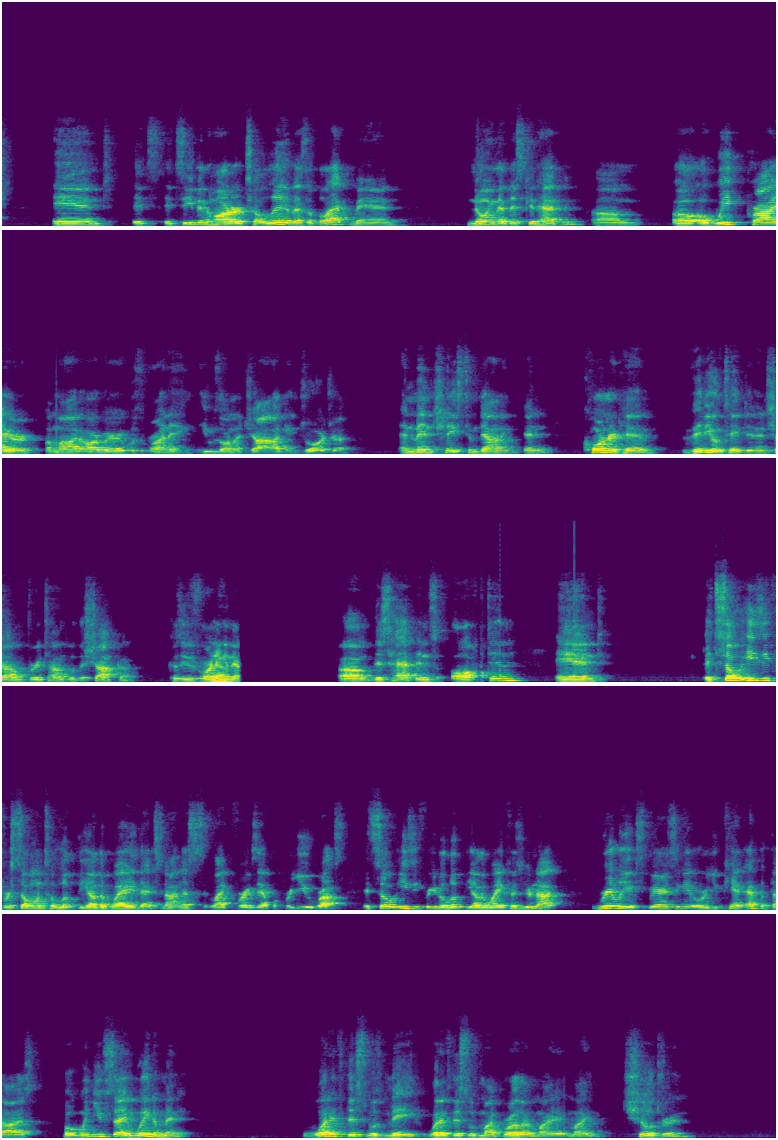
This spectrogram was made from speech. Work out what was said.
and it's it's even harder to live as a black man, knowing that this can happen. Um, uh, a week prior, Ahmaud Arbery was running. He was on a jog in Georgia, and men chased him down and, and cornered him, videotaped it, and shot him three times with a shotgun because he was running yeah. in there. Um, this happens often, and it's so easy for someone to look the other way. That's not necessarily like, for example, for you, Russ. It's so easy for you to look the other way because you're not really experiencing it or you can't empathize. But when you say, "Wait a minute," what if this was me? What if this was my brother, my my children,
